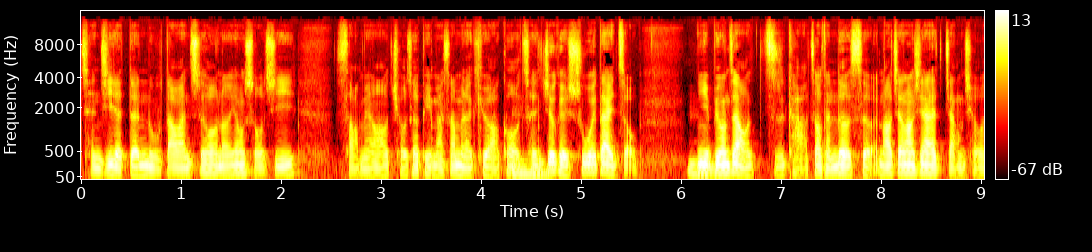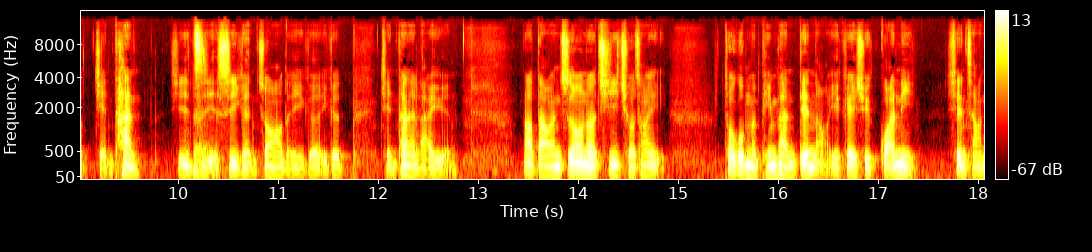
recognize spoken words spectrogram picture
成绩的登录，打完之后呢，用手机扫描球车平板上面的 QR code，成绩就可以数位带走。你也不用再有纸卡造成垃圾，然后加上现在讲求减碳，其实纸也是一个很重要的一个一个减碳的来源。那打完之后呢，其实球场透过我们平板电脑也可以去管理现场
